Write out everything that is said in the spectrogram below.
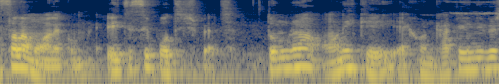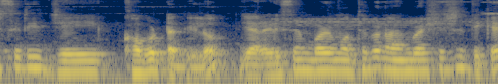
আসসালামু আলাইকুম, এইচএসসি পঁচিশ ব্যাচ। তোমরা অনেকেই এখন ঢাকা ইউনিভার্সিটির যেই খবরটা দিল, যারা ডিসেম্বরের মধ্যে বা নভেম্বরের শেষের দিকে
